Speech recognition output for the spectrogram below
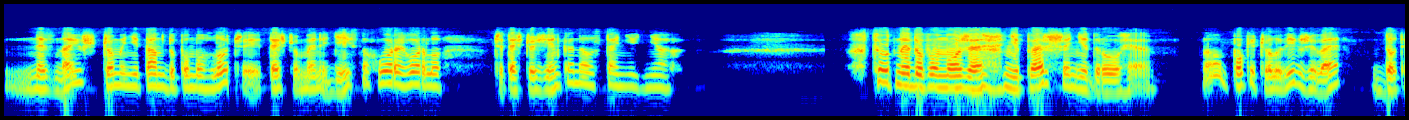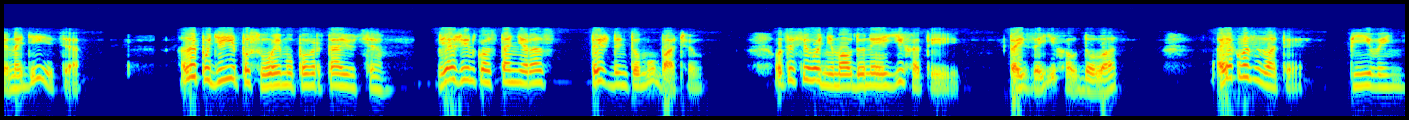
Не знаю, що мені там допомогло, чи те, що в мене дійсно хворе горло, чи те, що жінка на останніх днях. Тут не допоможе ні перше, ні друге. Ну, поки чоловік живе, доти надіється. Але події по-своєму повертаються. Я жінку останній раз тиждень тому бачив. Оце сьогодні мав до неї їхати, та й заїхав до вас. А як вас звати? Півень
